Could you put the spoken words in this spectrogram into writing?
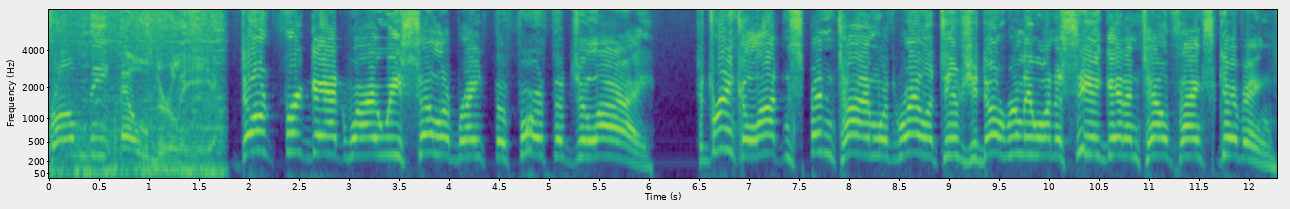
from the elderly. Don't forget why we celebrate the 4th of July. To drink a lot and spend time with relatives you don't really want to see again until Thanksgiving.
